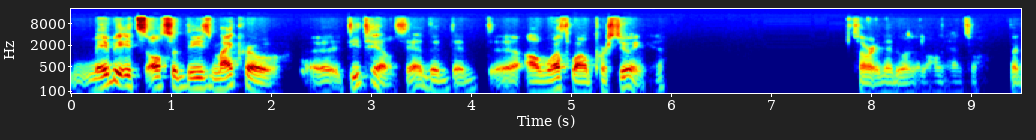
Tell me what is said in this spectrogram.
maybe it's also these micro uh, details, yeah, that, that uh, are worthwhile pursuing. Yeah? Sorry, that was a long answer, but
